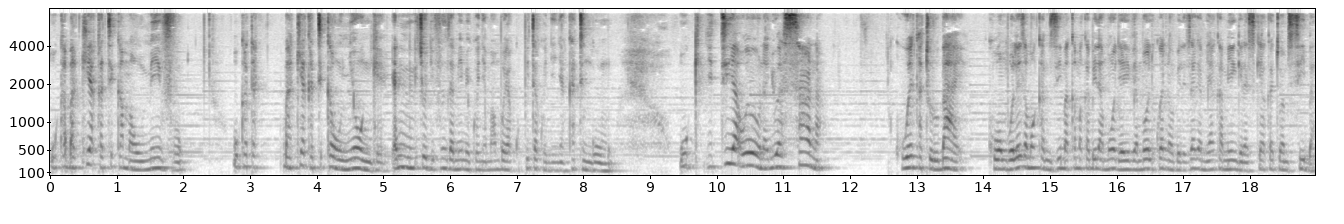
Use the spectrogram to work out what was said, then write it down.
ukabakia katika maumivu ukabakia katika unyonge yaani nilichojifunza mimi kwenye mambo ya kupita kwenye nyakati ngumu. Ukijitia wewe unajua sana kuweka turubai kuomboleza mwaka mzima kama kabila moja hivi ambao ulikuwa linaobelezaga miaka mingi nasikia wakati wa msiba.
